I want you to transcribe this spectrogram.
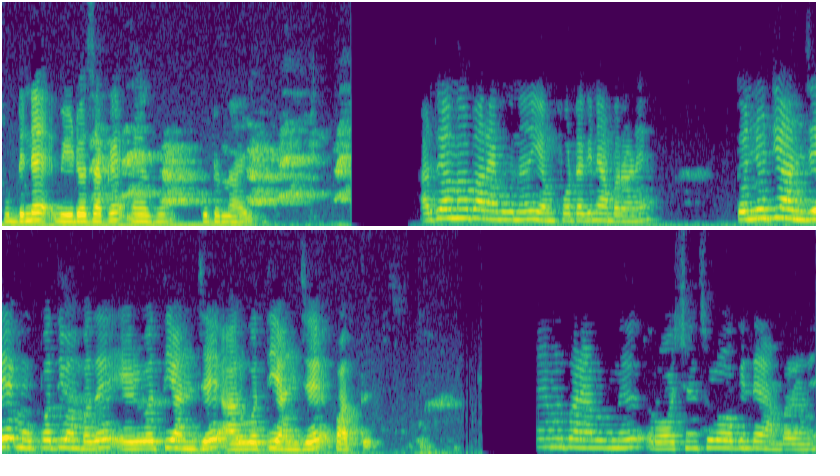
ഫുഡിന്റെ വീഡിയോസൊക്കെ നിങ്ങൾക്ക് കിട്ടുന്നതായിരിക്കും. അടുത്ത നമ്മൾ പറയാൻ പോകുന്നത് എം ഫോട്ടോക്ക് നമ്പറാണ് തൊണ്ണൂറ്റി അഞ്ച് മുപ്പത്തി ഒമ്പത് എഴുപത്തി അഞ്ച് അറുപത്തി അഞ്ച് പത്ത് നമ്മൾ പറയാൻ പോകുന്നത് റോഷൻസ് വ്ളോഗിന്റെ നമ്പറാണ്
